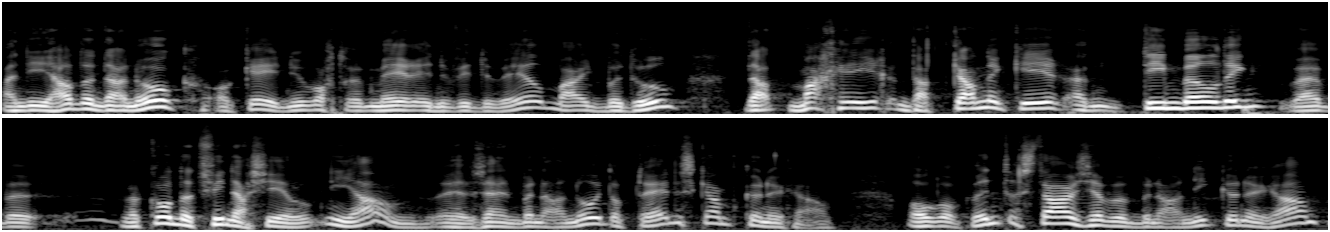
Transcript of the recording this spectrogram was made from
En die hadden dan ook, oké, nu wordt er meer individueel, maar ik bedoel, dat mag hier, dat kan een keer. En teambuilding, we, hebben, we konden het financieel ook niet aan. We zijn bijna nooit op trainingskamp kunnen gaan. Ook op winterstage hebben we bijna niet kunnen gaan.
